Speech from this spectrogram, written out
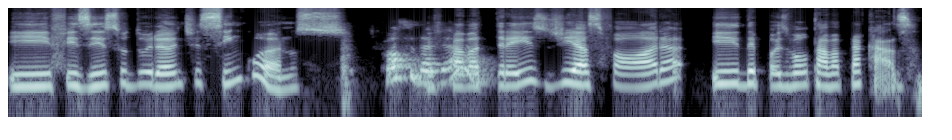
E fiz isso durante cinco anos. Qual cidade eu ficava era? três dias fora e depois voltava para casa.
